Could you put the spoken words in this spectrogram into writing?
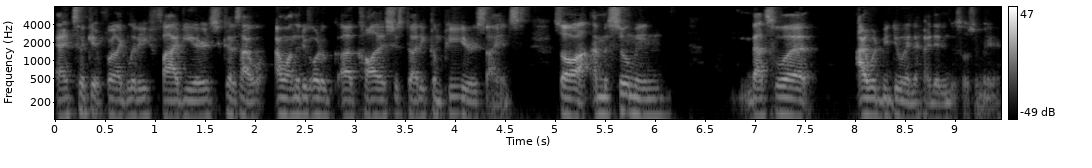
and I took it for like literally five years because I, I wanted to go to uh, college to study computer science. So I'm assuming that's what I would be doing if I didn't do social media.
